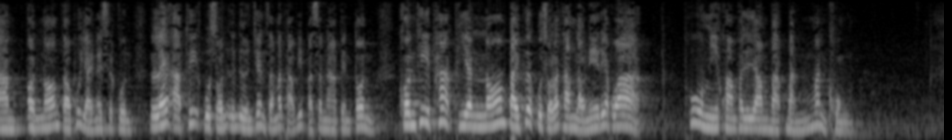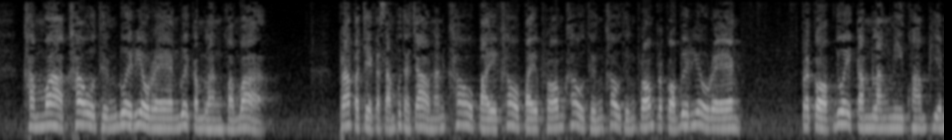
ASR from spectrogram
าหมณ์อ่อนน้อมต่อผู้ใหญ่ในสกุล และอาธิกุศลอื่น ๆ เช่น สมถาวิปัสนาเป็นต้น คนที่ภาคเพียรนน้อมไปเพื่อกุศลธรรมเหล่านี้เรียกว่าผู้มีความพยายามบากบั่นมั่นคงคำว่าเข้าถึงด้วยเรี่ยวแรงด้วยกำลังความว่า พระปัจเจกสัมพุทธเจ้านั้นเข้าไปเข้าไปพร้อมเข้าถึงเข้าถึงพร้อมประกอบด้วยเรี่ยวแรง ประกอบด้วยกำลังมีความเพียร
